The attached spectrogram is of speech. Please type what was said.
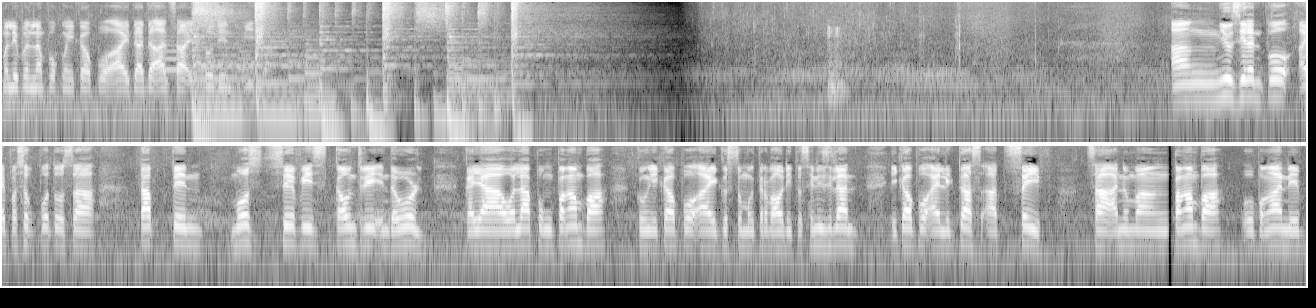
Maliban lang po kung ikaw po ay dadaan sa student visa. Ang New Zealand po ay pasok po to sa top 10 most safest country in the world. Kaya wala pong pangamba kung ikaw po ay gusto magtrabaho dito sa New Zealand, ikaw po ay ligtas at safe sa anumang pangamba o panganib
